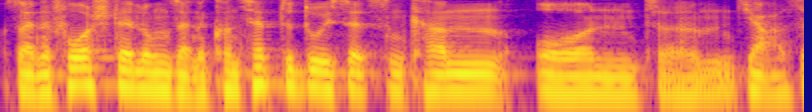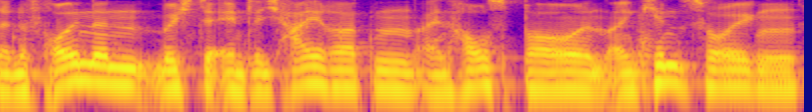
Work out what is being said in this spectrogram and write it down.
seine Vorstellungen, seine Konzepte durchsetzen kann und ähm, ja, seine Freundin möchte endlich heiraten, ein Haus bauen, ein Kind zeugen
